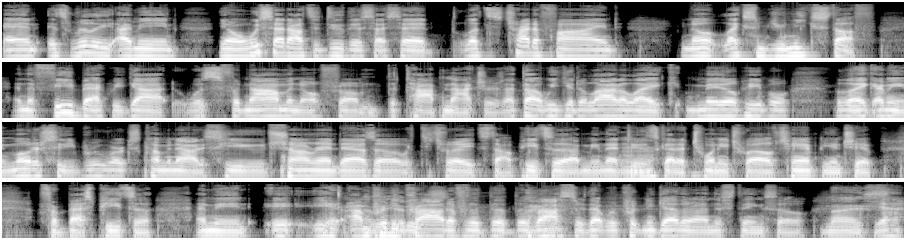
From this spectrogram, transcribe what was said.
And it's really, I mean, you know, when we set out to do this, I said, let's try to find, you know, like some unique stuff. And the feedback we got was phenomenal from the top notchers. I thought we get a lot of like middle people, but like, I mean, Motor City Brew Works coming out is huge. Shawn Randazzo with Detroit Style Pizza. I mean, that dude's got a 2012 championship for best pizza. I mean, it, it, I'm pretty hitters. proud of the, the, the roster that we're putting together on this thing. So Nice. Yeah.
